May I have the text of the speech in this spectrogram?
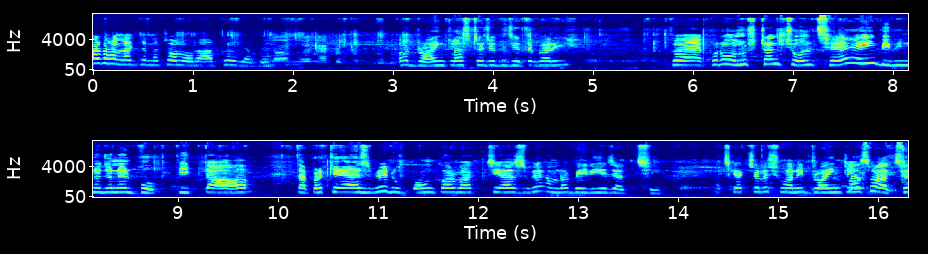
আর ভালো লাগছে না চলো রাত হয়ে যাবে। ও ড্রয়িং ক্লাসটা যদি যেতে পারি। তো এখনও অনুষ্ঠান চলছে এই বিভিন্ন জনের বক্তৃতা তারপর কে আসবে? রূপঙ্কর বাগচি আসবে আমরা বেরিয়ে যাচ্ছি। আজকে অ্যাকচুয়ালি সোয়ানির ড্রয়িং ক্লাসও আছে।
